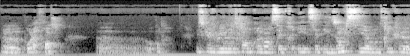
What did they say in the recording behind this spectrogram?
mmh. pour la France, au contraire. Et ce que je voulais montrer en prenant cet, cet exemple, c'est euh, montrer que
